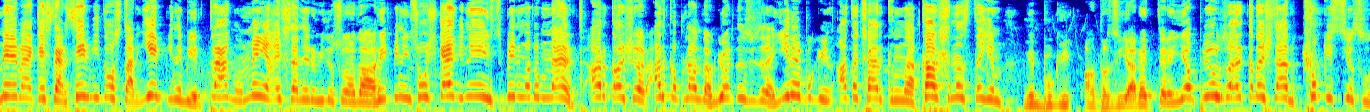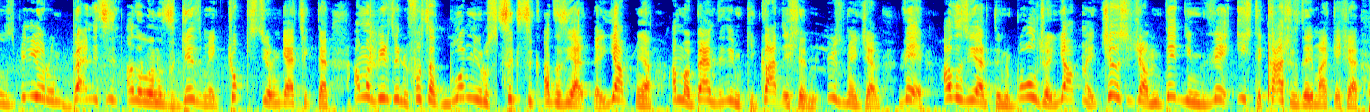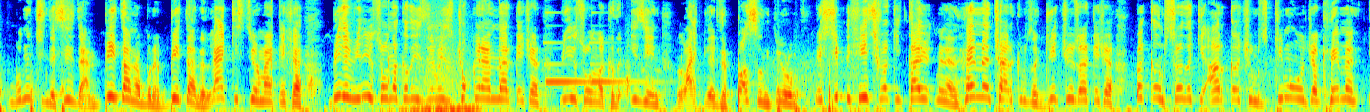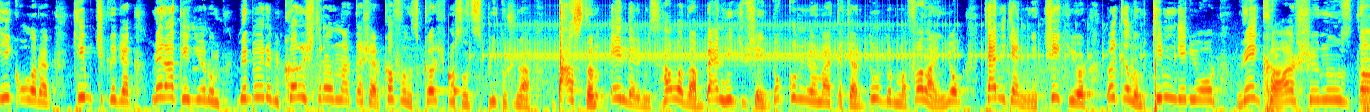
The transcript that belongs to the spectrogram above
Merhaba arkadaşlar, sevgili dostlar. Yepyeni bir Dragon Mania efsaneleri videosuna da hepiniz hoş geldiniz. Benim adım Mert. Arkadaşlar arka planda gördüğünüz üzere yine bugün ada çarkında karşınızdayım. Ve bugün ada ziyaretleri yapıyoruz arkadaşlar. Çok istiyorsunuz biliyorum. Ben de sizin adalarınızı gezmek çok istiyorum gerçekten. Ama bir türlü fırsat bulamıyoruz sık sık ada ziyaretleri yapmaya. Ama ben dedim ki kardeşlerimi üzmeyeceğim ve ada ziyaretlerini bolca yapmaya çalışacağım dedim ve işte karşınızdayım arkadaşlar. Bunun için de sizden bir tane abone, bir tane like istiyorum arkadaşlar. Bir de video sonuna kadar izlemeniz çok önemli arkadaşlar. Video sonuna kadar izleyin, like'ları da basın diyorum. Ve şimdi hiç vakit kaybetmeden hemen çarkımıza geçiyoruz arkadaşlar. Bakalım sıradaki arkadaşımız kim olacak? Hemen ilk olarak kim çıkacak? Merak ediyorum. Ve böyle bir karıştıralım arkadaşlar. Kafanız karışmasın spin tuşuna. Bastım ellerimiz havada. Ben hiçbir şey dokunmuyorum arkadaşlar. Durdurma falan yok. Kendi kendine çekiyor. Bakalım kim geliyor? Ve karşınızda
